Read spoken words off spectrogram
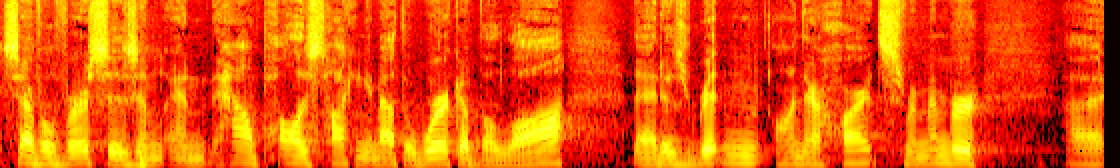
several verses and, and how Paul is talking about the work of the law that is written on their hearts. Remember, uh,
